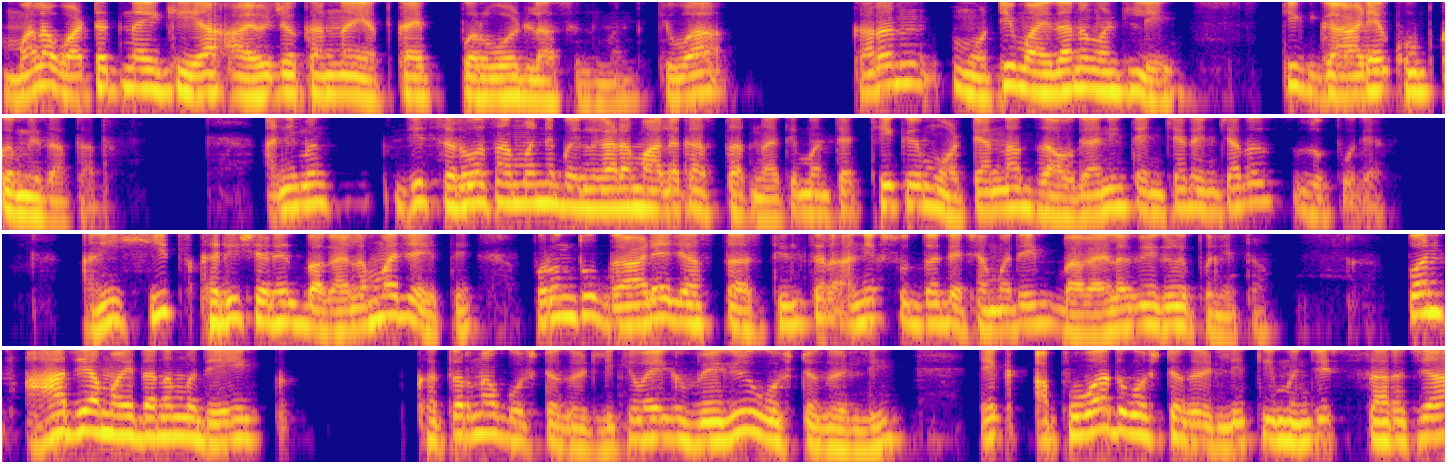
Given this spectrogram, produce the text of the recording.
मला वाटत नाही की या आयोजकांना यात काय परवडलं असेल म्हण किंवा कारण मोठी मैदानं म्हटली की गाड्या खूप कमी जातात. आणि मग जी सर्वसामान्य बैलगाडा मालक असतात ना ते म्हणतात ठीक आहे मोठ्यांनाच जाऊ द्या आणि त्यांच्या त्यांच्यातच झोपू द्या. आणि हीच खरी शर्यत बघायला मजा येते. परंतु गाड्या जास्त असतील तर अनेक सुद्धा त्याच्यामध्ये बघायला वेगळं पण येतं. पण आज या मैदानामध्ये एक खतरनाक गोष्ट घडली किंवा एक वेगळी गोष्ट घडली एक अपवाद गोष्ट घडली ती म्हणजे सर्जा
